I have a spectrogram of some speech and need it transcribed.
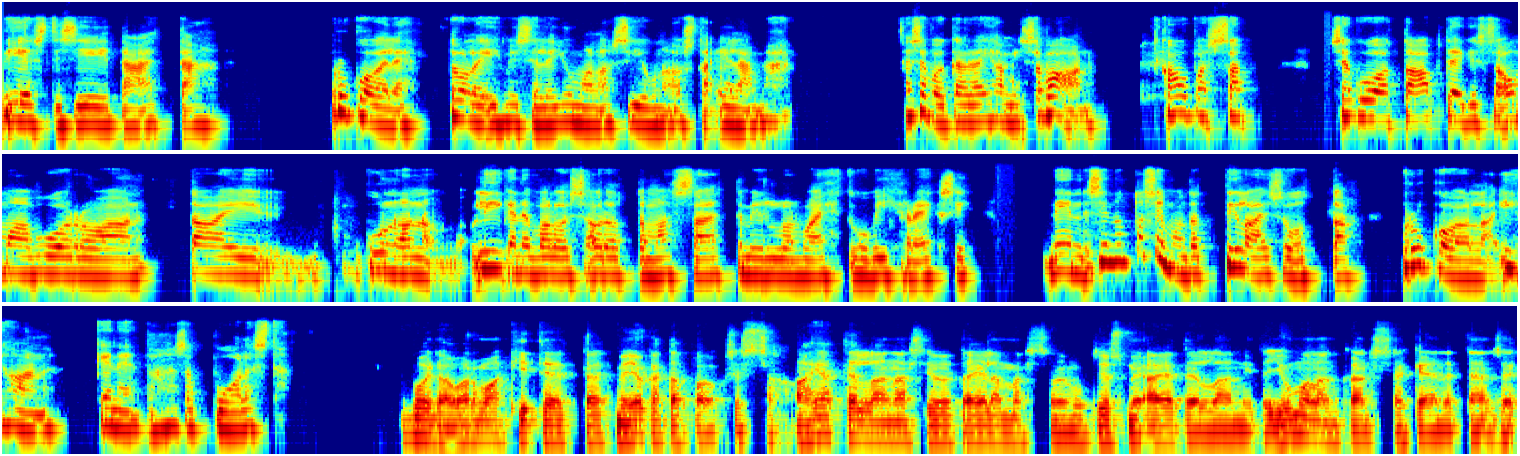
viesti siitä, että rukoile tolle ihmiselle Jumalan siunausta elämään. Ja se voi käydä ihan missä vaan. Kaupassa, se kun ottaa apteekissa omaa vuoroaan, tai kun on liikennevaloissa odottamassa, että milloin vaihtuu vihreäksi, niin siinä on tosi monta tilaisuutta rukoilla ihan kenen tahansa puolesta. Voidaan varmaan kiteyttää, että me joka tapauksessa ajatellaan asioita elämässämme, mutta jos me ajatellaan niitä Jumalan kanssa ja käännetään se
